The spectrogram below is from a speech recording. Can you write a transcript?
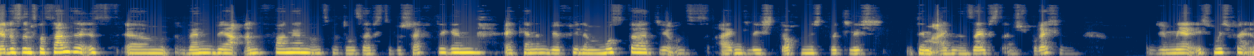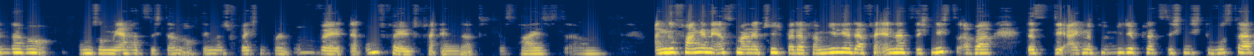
Ja, das Interessante ist, ähm, wenn wir anfangen, uns mit uns selbst zu beschäftigen, erkennen wir viele Muster, die uns eigentlich doch nicht wirklich dem eigenen Selbst entsprechen. Und je mehr ich mich verändere, umso mehr hat sich dann auch dementsprechend mein Umwelt, äh, Umfeld verändert. Das heißt, ähm, angefangen erstmal natürlich bei der Familie, da verändert sich nichts, aber dass die eigene Familie plötzlich nicht gewusst hat,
